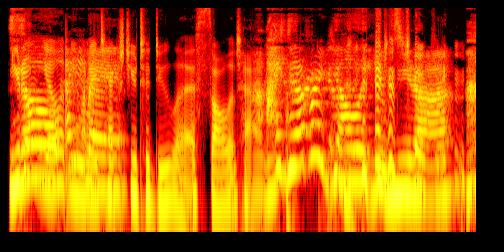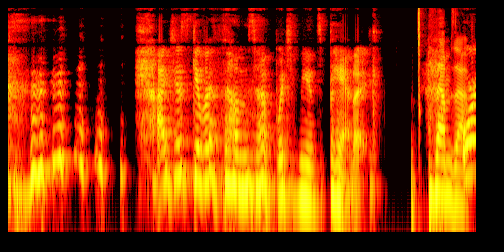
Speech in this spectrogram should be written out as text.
You don't yell at me when I text you to do lists all the time. I never yell at you, Nina. I just give a thumbs up, which means panic. Thumbs up, or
